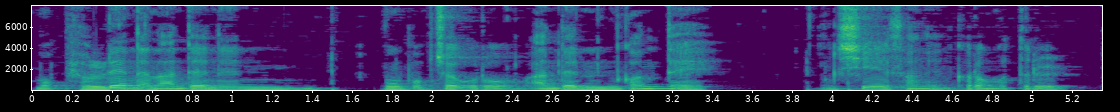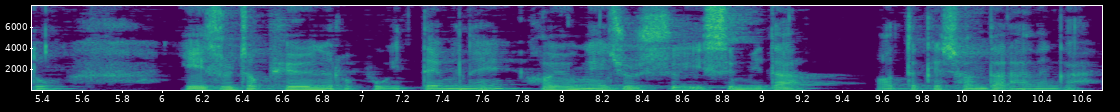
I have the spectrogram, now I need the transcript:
뭐 별내는 안 되는 문법적으로 안 되는 건데 시에서는 그런 것들을 또 예술적 표현으로 보기 때문에 허용해 줄 수 있습니다. 어떻게 전달하는가.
